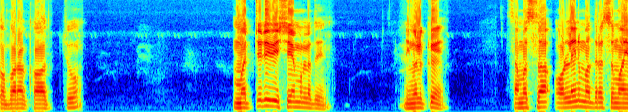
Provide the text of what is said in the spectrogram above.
വബറകാത്തു. മറ്റൊരു വിഷയമുള്ളത് നിങ്ങൾക്ക് സമസ്ത ഓൺലൈൻ മദ്രസുമായി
